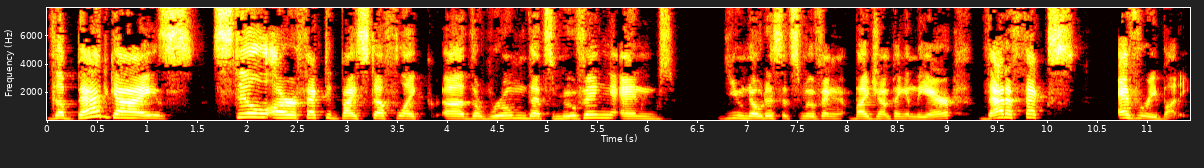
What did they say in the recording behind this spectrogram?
the bad guys still are affected by stuff like uh, the room that's moving and you notice it's moving by jumping in the air. That affects everybody.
